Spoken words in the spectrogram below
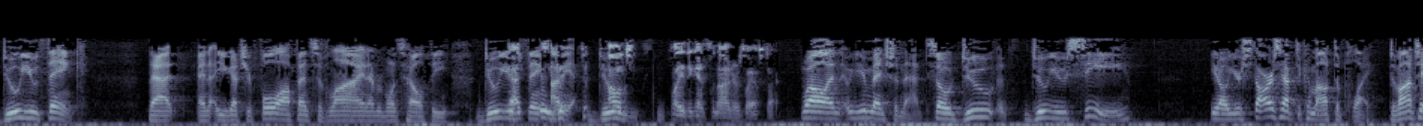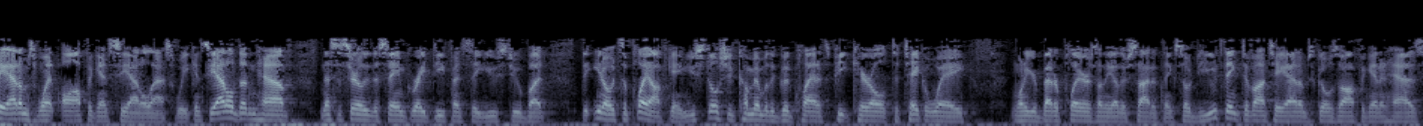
do you think that? And you got your full offensive line. Everyone's healthy. Do you That's think? I mean, do Alex played against the Niners last time. well, and you mentioned that. So do do you see? You know, your stars have to come out to play. Davante Adams went off against Seattle last week, and Seattle doesn't have necessarily the same great defense they used to. But the, you know, it's a playoff game. You still should come in with a good plan. It's Pete Carroll to take away one of your better players on the other side of things. So, do you think Davante Adams goes off again and has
